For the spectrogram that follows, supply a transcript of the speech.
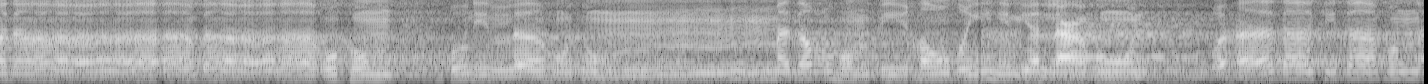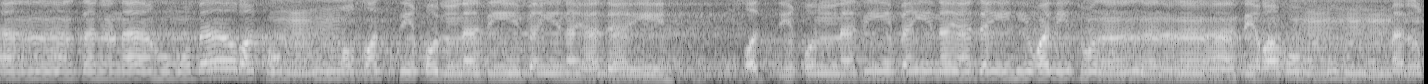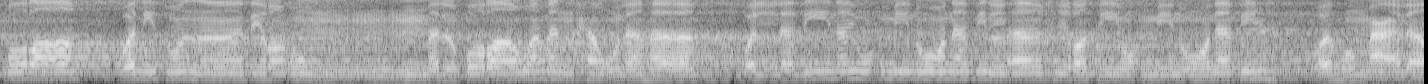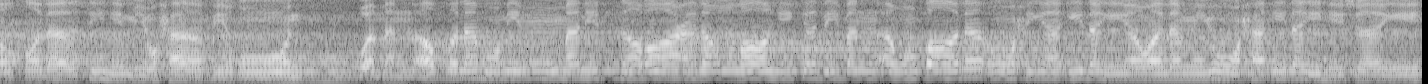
ولا آباؤكم قل الله ثم ذرهم في خوضهم يلعبون وهذا كتاب أنزلناه مبارك مصدق الذي بين يديه مصدق الذي بين يديه ولتنذر أم القرى ولتنذر أم القرى ومن حولها والذين يؤمنون بالآخرة يؤمنون به وهم على صلاتهم يحافظون ومن أظلم ممن افترى على الله كذبا أو قال أوحي إلي ولم يوح إليه شيء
